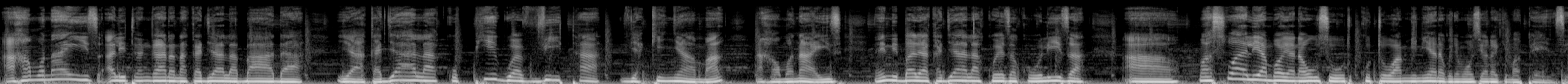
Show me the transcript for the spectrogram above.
Harmonize alitengana na Kajala baada ya Kajala kupigwa vita vya kinyama na Harmonize, na hii ni baada ya Kajala kuweza kuuliza uh, maswali ambayo yanahusu kutoaminiana kwenye mahusiano ya kimapenzi.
